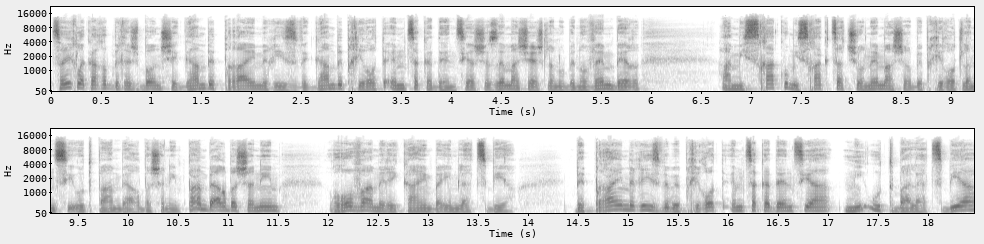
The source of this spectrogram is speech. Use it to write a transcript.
צריך, לקחת בחשבון שגם בפריימריז וגם בבחירות אמצע קדנציה, שזה מה שיש לנו בנובמבר, המשחק הוא משחק קצת שונה מאשר בבחירות לנשיאות פעם בארבע שנים. פעם בארבע שנים רוב האמריקאים באים להצביע. בפריימריז ובבחירות אמצע קדנציה מיעוט בא להצביע,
